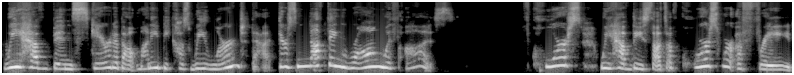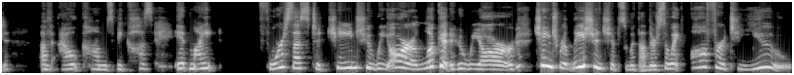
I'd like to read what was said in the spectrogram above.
We have been scared about money because we learned that. There's nothing wrong with us. Of course, we have these thoughts. Of course, we're afraid of outcomes because it might force us to change who we are, look at who we are, change relationships with others. So I offer to you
